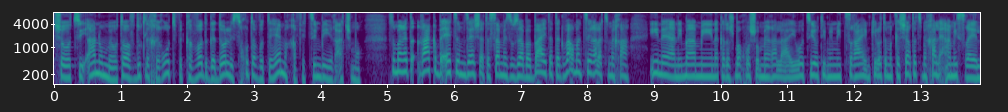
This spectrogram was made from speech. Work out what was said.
שהוציאנו מאותו עבדות לחירות וכבוד גדול לזכות אבותיהם החפצים ביראת שמו. זאת אומרת, רק בעצם זה שאתה שם מזוזה בבית, אתה כבר מצהיר על עצמך, הנה, אני מאמין, הקדוש ברוך הוא שומר עליי, הוא הוציא אותי ממצרים, כאילו אתה מקשר את עצמך לעם ישראל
